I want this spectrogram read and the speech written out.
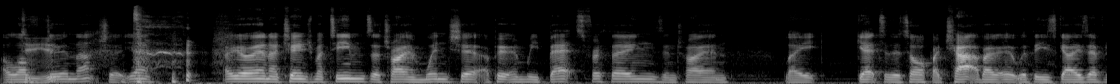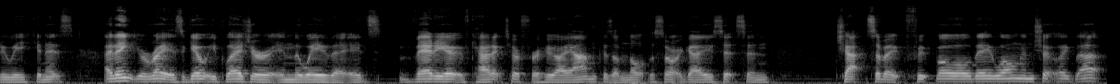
I love Do doing that shit. Yeah, I go in, I change my teams, I try and win shit. I put in wee bets for things and try and like get to the top. I chat about it with these guys every week, and it's. I think you're right. It's a guilty pleasure in the way that it's very out of character for who I am because I'm not the sort of guy who sits and chats about football all day long and shit like that.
